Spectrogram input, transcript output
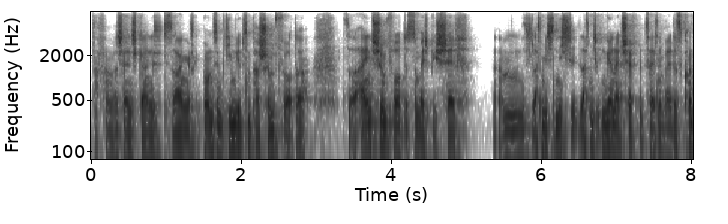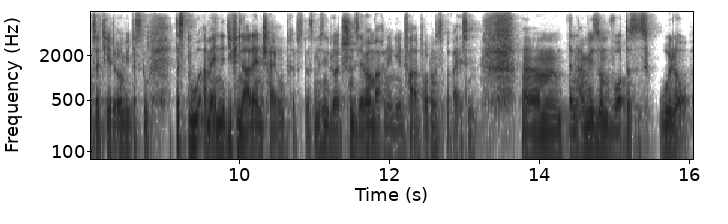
darf man wahrscheinlich gar nicht sagen. Es gibt bei uns im Team gibt es ein paar Schimpfwörter. So ein Schimpfwort ist zum Beispiel Chef. Ähm, ich lasse mich nicht, lass mich ungern als Chef bezeichnen, weil das konstatiert irgendwie, dass du, dass du am Ende die finale Entscheidung triffst. Das müssen die Leute schon selber machen in ihren Verantwortungsbereichen. Ähm, dann haben wir so ein Wort, das ist Urlaub.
